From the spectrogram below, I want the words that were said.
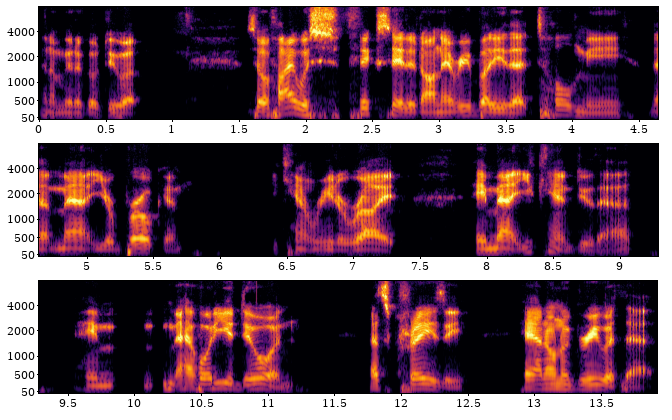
and i'm going to go do it so if i was fixated on everybody that told me that matt you're broken you can't read or write Hey, Matt, you can't do that. Hey, Matt, what are you doing? That's crazy. Hey, I don't agree with that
